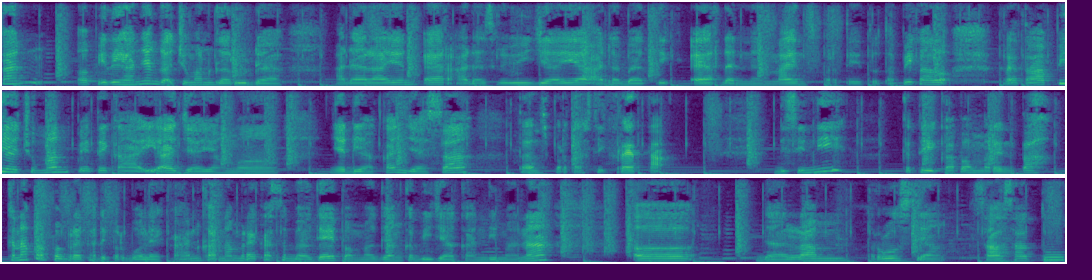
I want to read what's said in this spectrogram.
kan uh, pilihannya nggak cuma Garuda, ada Lion Air, ada Sriwijaya, ada Batik Air dan lain-lain seperti itu. Tapi kalau kereta api ya cuman PT KAI aja yang menyediakan jasa transportasi kereta. Di sini ketika pemerintah, kenapa pemerintah diperbolehkan? Karena mereka sebagai pemegang kebijakan di mana uh, dalam rules yang salah satu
